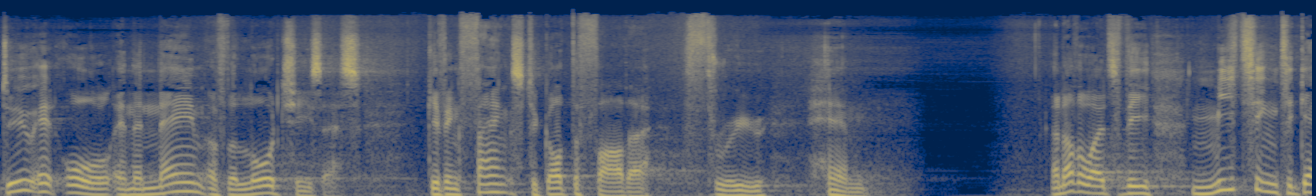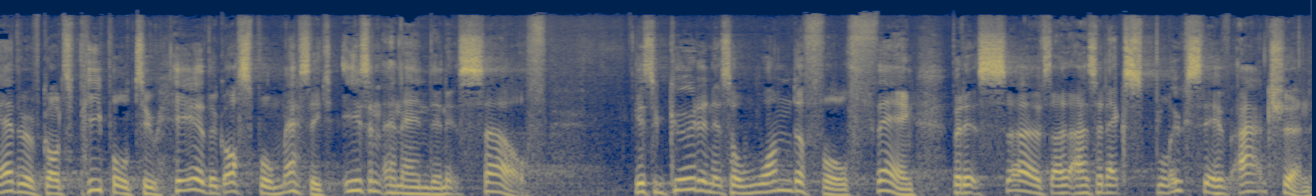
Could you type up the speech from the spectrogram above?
do it all in the name of the Lord Jesus, giving thanks to God the Father through him. In other words, the meeting together of God's people to hear the gospel message isn't an end in itself. It's good and it's a wonderful thing, but it serves as an explosive action.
